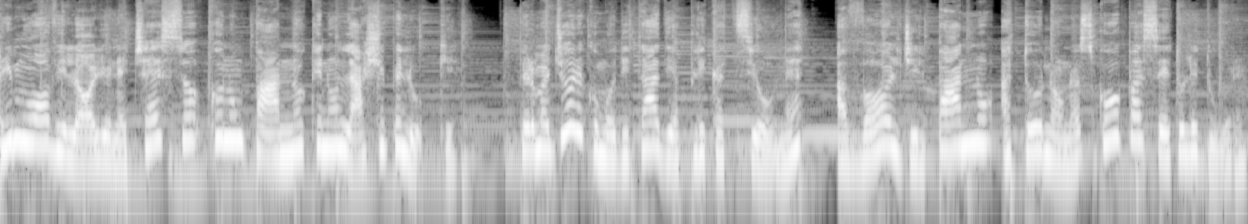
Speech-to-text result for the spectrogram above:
Rimuovi l'olio in eccesso con un panno che non lasci pelucchi. Per maggiore comodità di applicazione, avvolgi il panno attorno a una scopa a setole dure.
